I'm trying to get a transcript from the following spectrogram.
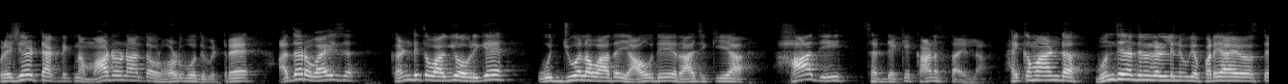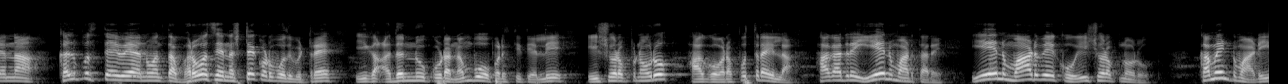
ಪ್ರೆಷರ್ ಟ್ಯಾಕ್ಟಿಕ್ನ ಮಾಡೋಣ ಅಂತ ಅವ್ರು ಹೊಡ್ಬೋದು ಬಿಟ್ಟರೆ ಅದರ್ವೈಸ್ ಖಂಡಿತವಾಗಿಯೂ ಅವರಿಗೆ ಉಜ್ವಲವಾದ ಯಾವುದೇ ರಾಜಕೀಯ ಹಾದಿ ಸದ್ಯಕ್ಕೆ ಕಾಣಿಸ್ತಾ ಇಲ್ಲ. ಹೈಕಮಾಂಡ್ ಮುಂದಿನ ದಿನಗಳಲ್ಲಿ ನಿಮಗೆ ಪರ್ಯಾಯ ವ್ಯವಸ್ಥೆಯನ್ನು ಕಲ್ಪಿಸ್ತೇವೆ ಅನ್ನುವಂಥ ಭರವಸೆಯನ್ನಷ್ಟೇ ಕೊಡ್ಬೋದು ಬಿಟ್ಟರೆ ಈಗ ಅದನ್ನು ಕೂಡ ನಂಬುವ ಪರಿಸ್ಥಿತಿಯಲ್ಲಿ ಈಶ್ವರಪ್ಪನವರು ಹಾಗೂ ಅವರ ಪುತ್ರ ಇಲ್ಲ. ಹಾಗಾದರೆ ಏನು ಮಾಡ್ತಾರೆ? ಏನು ಮಾಡಬೇಕು ಈಶ್ವರಪ್ಪನವರು? ಕಮೆಂಟ್ ಮಾಡಿ.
